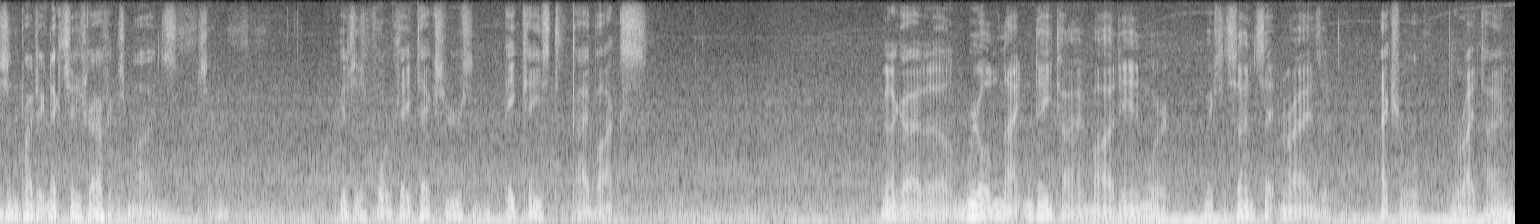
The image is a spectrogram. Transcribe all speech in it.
using Project Next Change graphics mods, so gives us 4K textures and 8K skybox. Then I got a real night and daytime mod in where it makes the sun set and rise at actual the right time.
